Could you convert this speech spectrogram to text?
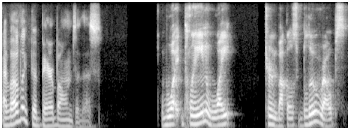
i love like the bare bones of this white plain white turnbuckles, blue ropes.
